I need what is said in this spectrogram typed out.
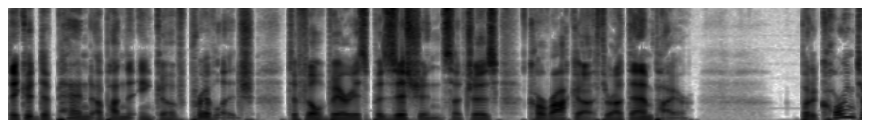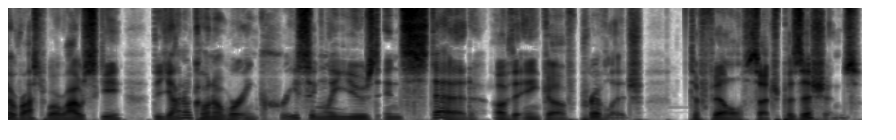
they could depend upon the Inca of privilege to fill various positions such as Curaca throughout the empire. But according to Rostworowski, the Yanacona were increasingly used instead of the Inca of privilege to fill such positions.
